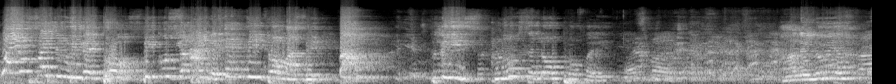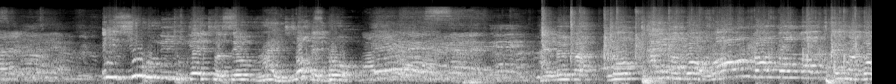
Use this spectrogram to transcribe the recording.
Why are you fighting with the doors? Because you're angry. Every door must be bam. Please close the door properly. That's right. Hallelujah. It's you who need to get yourself right, not the door. I remember long time ago, long, long, long, ago.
